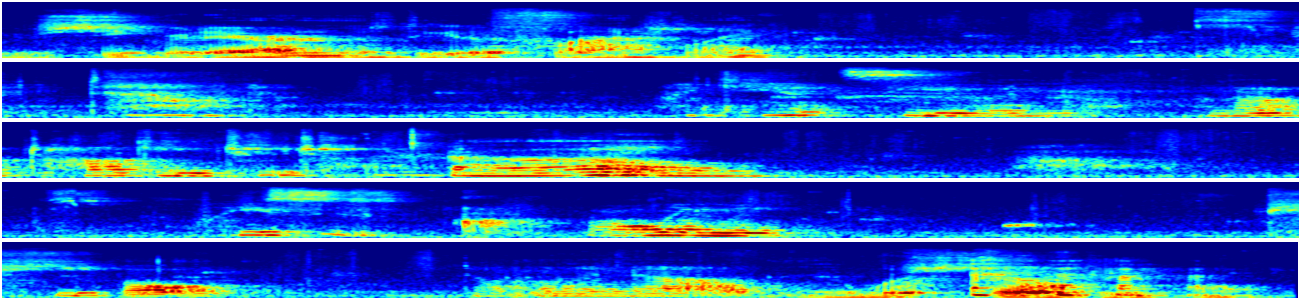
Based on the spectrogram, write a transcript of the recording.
Your secret errand was to get a flashlight? Keep it down. I can't see you and we're not talking to each other. Oh, This place is crawling with people. Don't want to know. Yeah, we're still people.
